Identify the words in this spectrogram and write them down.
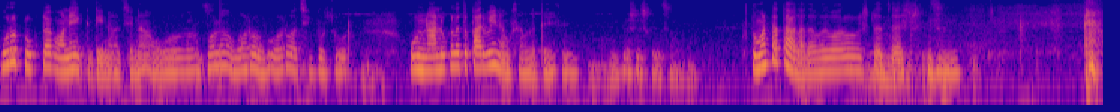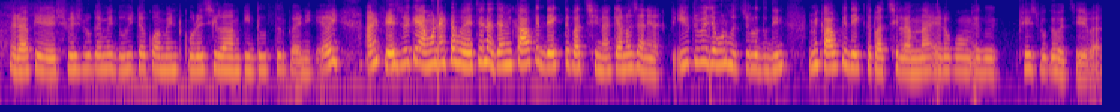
ওরও টুকটাক অনেক দিন আছে না? ও বলো ওরও ওরও আছে প্রচুর। ও না লুকালে তো পারবেই না ও সামলাতে আমি তো শেষ করেছি আমাকে। তোমারটা তো আলাদা ভাই স্টার হুম, জাস্ট রাকেশ ফেসবুকে আমি দুইটা কমেন্ট করেছিলাম কিন্তু উত্তর পাইনি। ওই আমি ফেসবুকে এমন একটা হয়েছে না যে আমি কাউকে দেখতে পাচ্ছি না কেন জানি না। ইউটিউবে যেমন হচ্ছিল দুদিন আমি কাউকে দেখতে পাচ্ছিলাম না এরকম ফেসবুকে হচ্ছে এবার।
